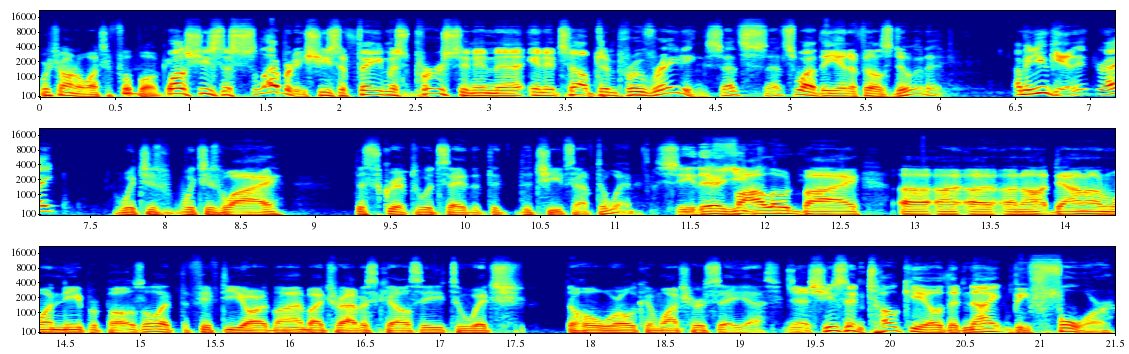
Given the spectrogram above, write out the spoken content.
We're trying to watch a football game. Well, she's a celebrity. She's a famous person, and uh, and it's helped improve ratings. That's that's why the NFL's doing it. I mean, you get it, right? which is which is why the script would say that the, the Chiefs have to win. See there, Followed by uh, a, a, an down on one knee proposal at the 50 yard line by Travis Kelce, to which the whole world can watch her say yes. Yeah, she's in Tokyo the night before,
